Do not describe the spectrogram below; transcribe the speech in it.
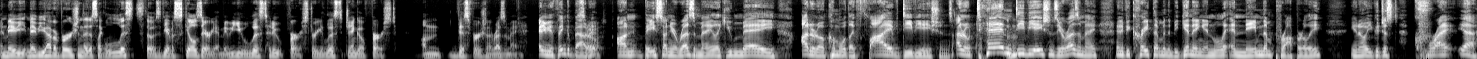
And maybe maybe you have a version that just like lists those. If you have a skills area, maybe you list Hadoop first, or you list Django first on this version of the resume. And if you think about So- it, on based on your resume, like you may, I don't know, come up with like five deviations. I don't know, 10 Mhm. deviations of your resume, and if you create them in the beginning and and name them properly, you know, you could just cry. Yeah,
